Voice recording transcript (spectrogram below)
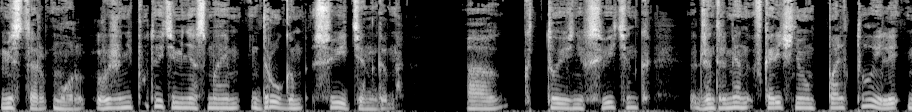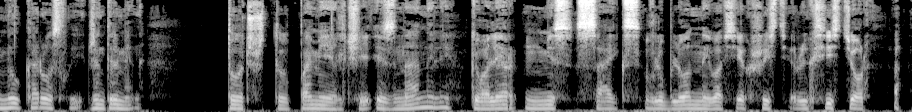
мистер Мур, вы же не путаете меня с моим другом Свитингом? А кто из них Свитинг? Джентльмен в коричневом пальто или мелкорослый джентльмен? Тот, что помельче из Наннели, кавалер мисс Сайкс, влюбленный во всех шестерых сестер.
